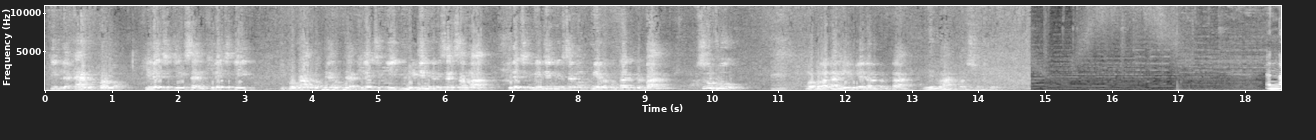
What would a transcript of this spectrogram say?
Mungkin ni kepar Mungkin ni kepar Mungkin ni kepar Mungkin ni program ke pair pair kita cuci meeting ke disen sama. Kita cuci meeting ke disen mungkin ada pun tak terbang seluruh mau belakang ini dan tentang Nima persoalan And now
